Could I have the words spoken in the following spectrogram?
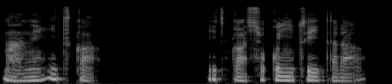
まあね、いつか、いつか職に着いたら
